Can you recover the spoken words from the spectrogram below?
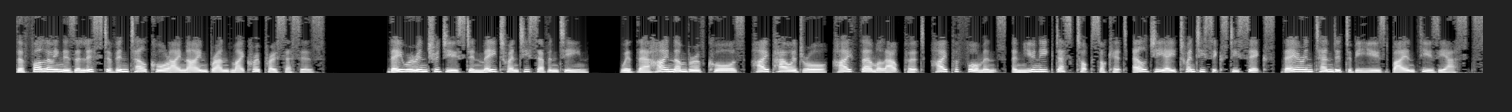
The following is a list of Intel Core i9 brand microprocessors. They were introduced in May 2017. With their high number of cores, high power draw, high thermal output, high performance, and unique desktop socket, LGA 2066, they are intended to be used by enthusiasts.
